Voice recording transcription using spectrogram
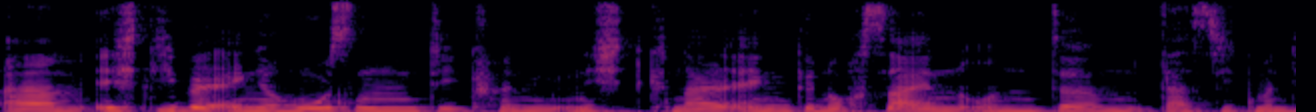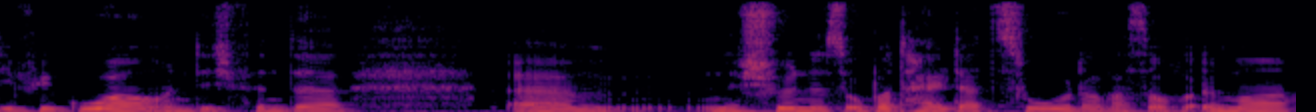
Ähm, ich liebe enge Hosen, die können nicht knalleng genug sein und ähm, da sieht man die Figur und ich finde ähm, ein schönes Oberteil dazu oder was auch immer.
